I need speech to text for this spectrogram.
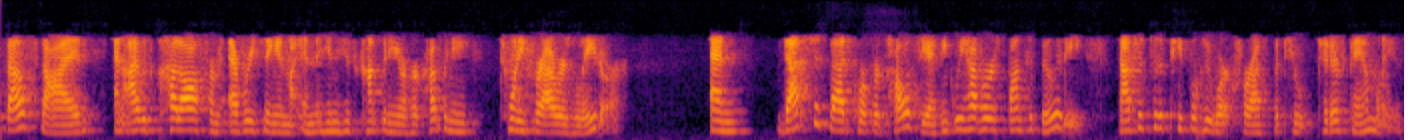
spouse died and I was cut off from everything in my in, in his company or her company 24 hours later. And that's just bad corporate policy. I think we have a responsibility, not just to the people who work for us, but to, to their families.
